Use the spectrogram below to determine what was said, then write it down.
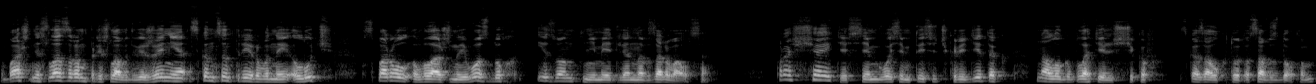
Башня с лазером пришла в движение, сконцентрированный луч вспорол влажный воздух, и зонд немедленно взорвался. «Прощайте, семь-восемь тысяч кредиток налогоплательщиков», — сказал кто-то со вздохом.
